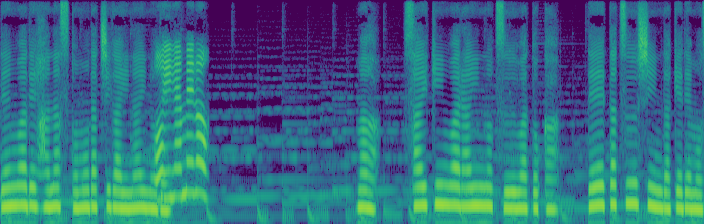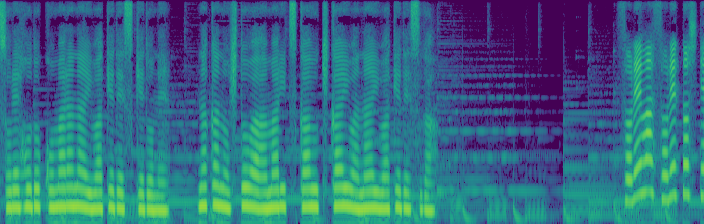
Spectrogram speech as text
電話で話す友達がいないので、おいやめろ。まあ、最近は LINE の通話とか、データ通信だけでもそれほど困らないわけですけどね。中の人はあまり使う機会はないわけですが、それはそれとして、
